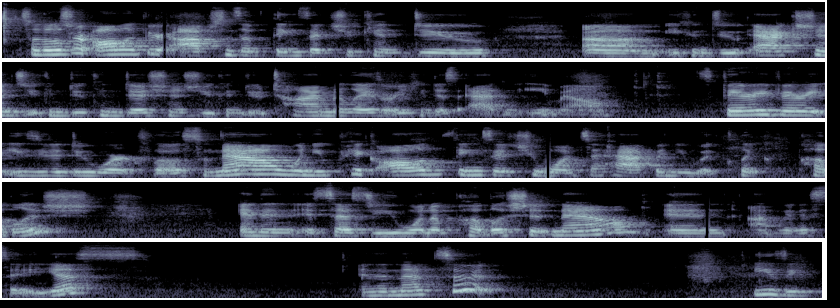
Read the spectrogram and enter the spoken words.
So those are all of your options of things that you can do. Um, you can do actions, you can do conditions, you can do time delays, or you can just add an email. It's very, very easy to do workflow. So now when you pick all of the things that you want to happen, you would click publish. And then it says, do you want to publish it now? And I'm going to say yes. And then that's it. Easy.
